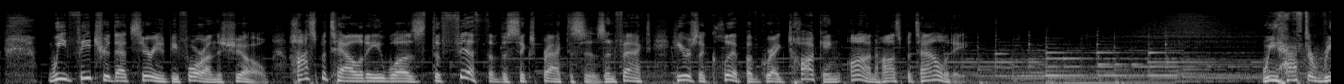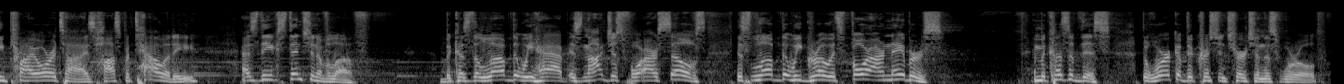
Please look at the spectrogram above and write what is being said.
We featured that series before on the show. Hospitality was the fifth of the six practices. In fact, here's a clip of Greg talking on hospitality. We have to reprioritize hospitality as the extension of love. Because the love that we have is not just for ourselves. This love that we grow is for our neighbors. And because of this, the work of the Christian church in this world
